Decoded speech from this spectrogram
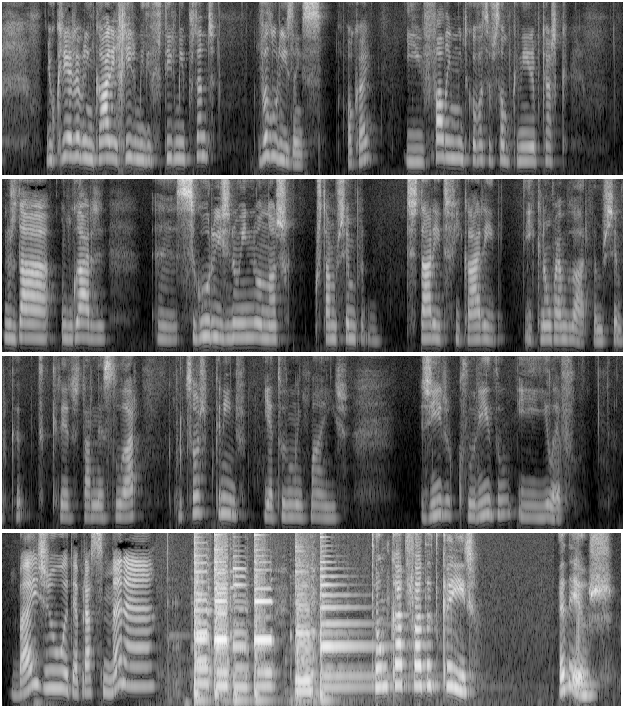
eu queria era brincar e rir-me e divertir-me e, portanto, valorizem-se, ok? E falem muito com a vossa versão pequenina porque acho que nos dá um lugar uh, seguro e genuíno onde nós gostamos sempre de estar e de ficar e, e que não vai mudar. Vamos sempre que, querer estar nesse lugar porque somos pequeninos e é tudo muito mais giro, colorido e leve. Beijo, até para a semana! Estou um bocado fada de cair. Adeus!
